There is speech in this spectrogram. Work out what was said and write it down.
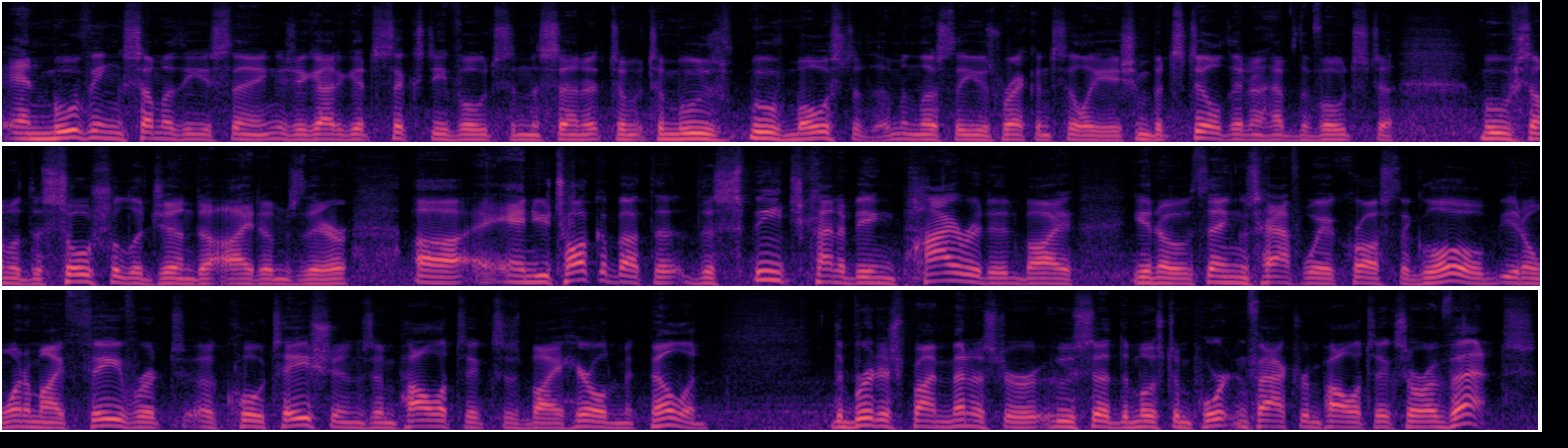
and moving some of these things, you got to get 60 votes in the Senate to, to move, move most of them, unless they use reconciliation. But still, they don't have the votes to move some of the social agenda items there. Uh, and you talk about the, the speech kind of being pirated by, you know, things halfway across the globe. You know, one of my favorite uh, quotations in politics is by Harold Macmillan the British Prime Minister, who said the most important factor in politics are events.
